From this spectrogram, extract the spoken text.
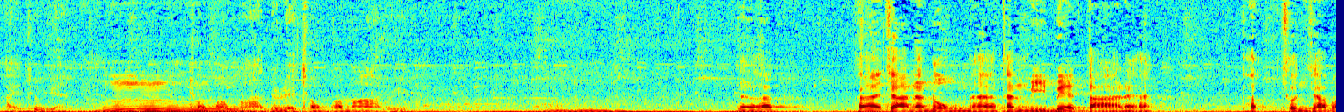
ไปทุกอย่างอืมชองพม่าดูแลชองพม่าด้วยครับนั่นแหละครับพระอาจารย์อนงค์นะฮะท่านมีเมตตานะฮะพระ ชนชาวพ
